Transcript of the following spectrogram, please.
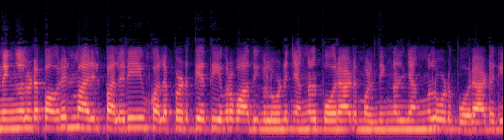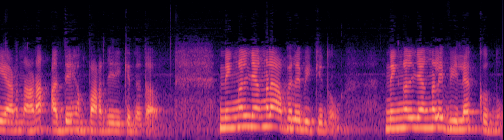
നിങ്ങളുടെ പൗരന്മാരിൽ പലരെയും കൊലപ്പെടുത്തിയ തീവ്രവാദികളോട് ഞങ്ങൾ പോരാടുമ്പോൾ നിങ്ങൾ ഞങ്ങളോട് പോരാടുകയാണെന്നാണ് അദ്ദേഹം പറഞ്ഞിരിക്കുന്നത്. നിങ്ങൾ ഞങ്ങളെ അപലപിക്കുന്നു. നിങ്ങൾ ഞങ്ങളെ വിലക്കുന്നു.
